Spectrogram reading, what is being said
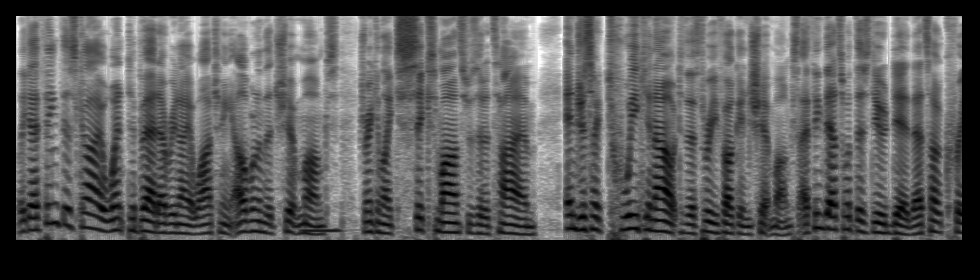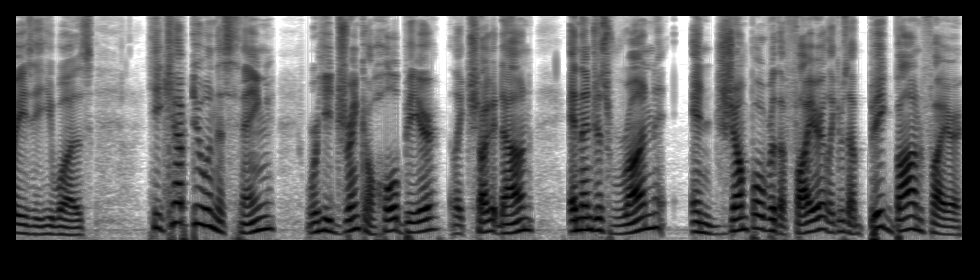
Like, I think this guy went to bed every night watching Alvin and the Chipmunks, drinking like six monsters at a time, and just like tweaking out to the three fucking chipmunks. I think that's what this dude did. That's how crazy he was. He kept doing this thing where he'd drink a whole beer, like chug it down, and then just run and jump over the fire. Like it was a big bonfire.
